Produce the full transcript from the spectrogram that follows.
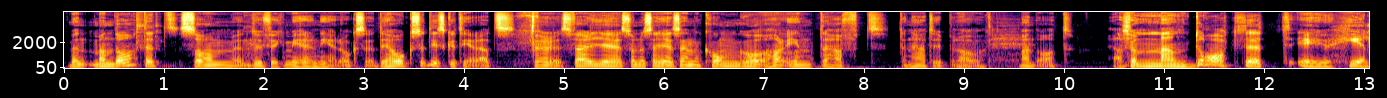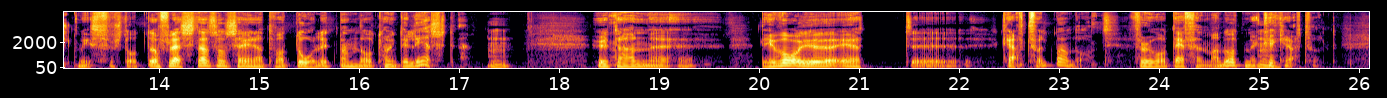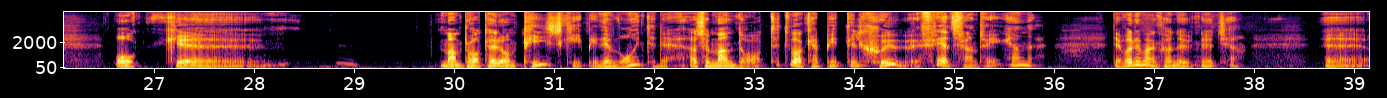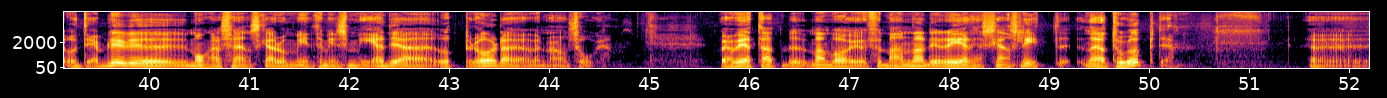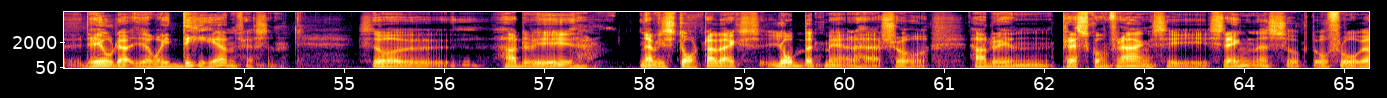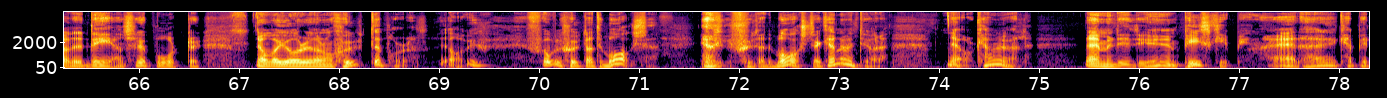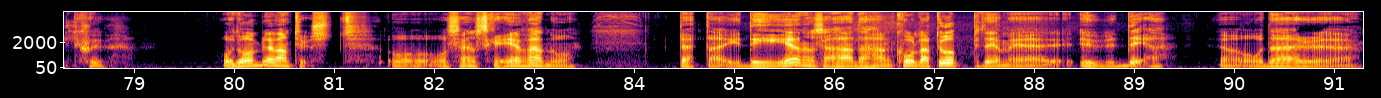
Men mandatet som du fick med dig ner också, det har också diskuterats. För Sverige, som du säger, sedan Kongo har inte haft den här typen av mandat. Alltså mandatet är ju helt missförstått. De flesta som säger att det var ett dåligt mandat har inte läst det. Mm. Utan eh, det var ju ett eh, kraftfullt mandat. För att vara ett FN-mandat mycket Mm. kraftfullt. Och eh, man pratade om peacekeeping, det var inte det. Alltså mandatet var kapitel 7, fredsframtvingande. Det var det man kunde utnyttja. Eh, och det blev ju många svenskar och inte minst media upprörda över när de såg. Och jag vet att man var ju förbannad i regeringskansliet när jag tog upp det. Eh, det gjorde jag, jag var i DN förresten. Så hade vi, när vi startade verks, jobbet med det här så hade vi en presskonferens i Strängnäs och då frågade DNs reporter Ja, vad gör du när de skjuter på oss? Ja, vi får väl skjuta tillbaks. Ja, skjuta tillbaks, det kan de inte göra. Ja, kan vi väl. Nej, men det, det är ju en peacekeeping. Nej, det här är kapitel 7. Och då blev han tyst. Och, och sen skrev han då detta i DN och så hade han kollat upp det med UD. Och där eh,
